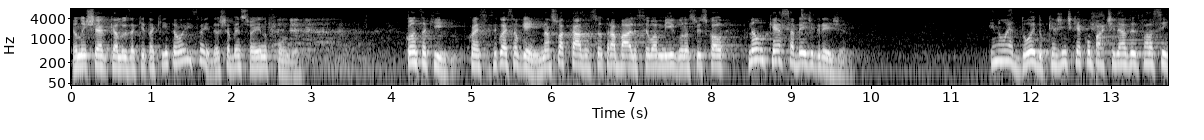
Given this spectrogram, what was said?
Eu não enxergo que a luz aqui está aqui, então é isso aí. Deus te abençoe aí no fundo. Quantos aqui? Conhece, você conhece alguém? Na sua casa, no seu trabalho, seu amigo, na sua escola, não quer saber de igreja? E não é doido, porque a gente quer compartilhar, às vezes fala assim,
